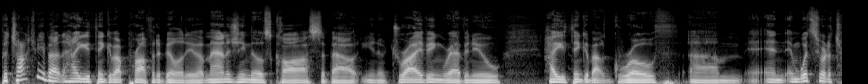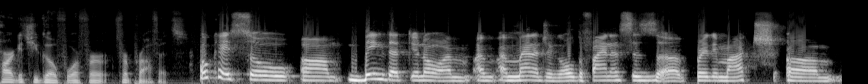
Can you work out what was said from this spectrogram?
But talk to me about how you think about profitability, about managing those costs, about you know driving revenue, how you think about growth um, and and what sort of targets you go for for for profits. Okay, so um, being that you know I'm I'm, I'm managing all the finances uh, pretty much, um,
